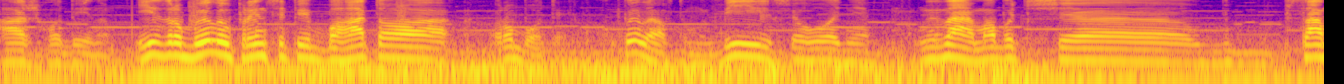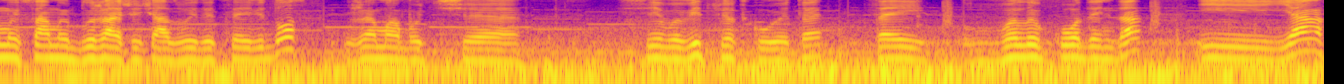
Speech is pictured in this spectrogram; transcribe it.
аж годину, і зробили в принципі багато роботи. Купили автомобіль сьогодні. Не знаю, мабуть, в самий-самий ближайший час вийде цей відос. Вже, мабуть, всі ви відсвяткуєте цей Великодень. Да? І я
